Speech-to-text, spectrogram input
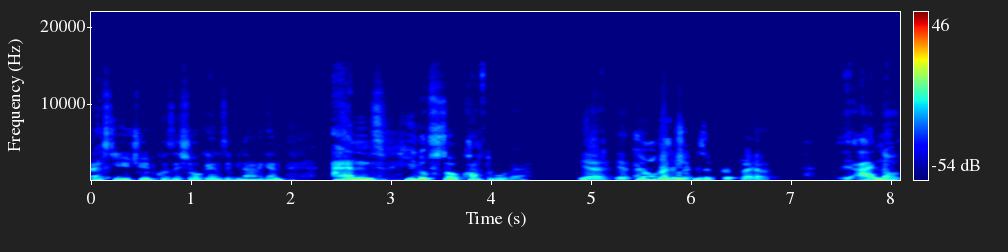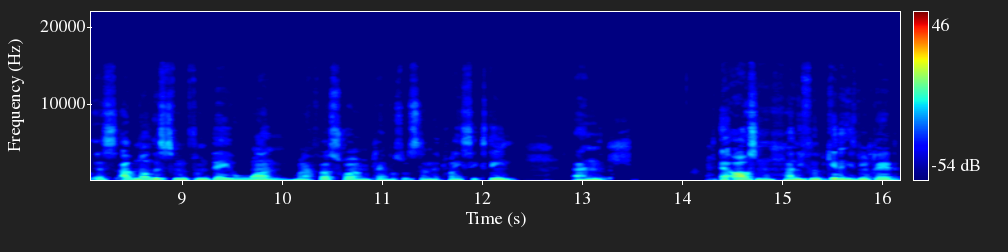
thanks to YouTube because they show games every now and again, and he looks so comfortable there. Yeah, yeah. I don't know if Granit he's Xhaka is a good player. I know this. I've known this from, from day one when I first saw him playing for Switzerland in 2016. And at Arsenal, I knew from the beginning he's been played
